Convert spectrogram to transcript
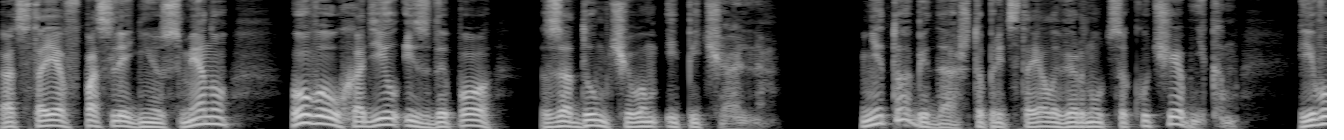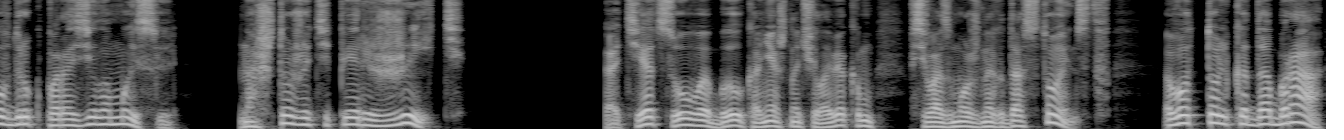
Отстояв последнюю смену, Ова уходил из депо задумчивым и печальным. Не то беда, что предстояло вернуться к учебникам. Его вдруг поразила мысль, на что же теперь жить? Отец Ува был, конечно, человеком всевозможных достоинств — вот только добра,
